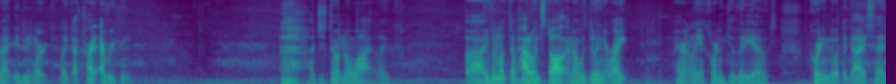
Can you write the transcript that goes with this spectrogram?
that it didn't work. Like I've tried everything. I just don't know why. Like, uh, I even looked up how to install it, and I was doing it right. Apparently, according to the videos, according to what the guy said.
